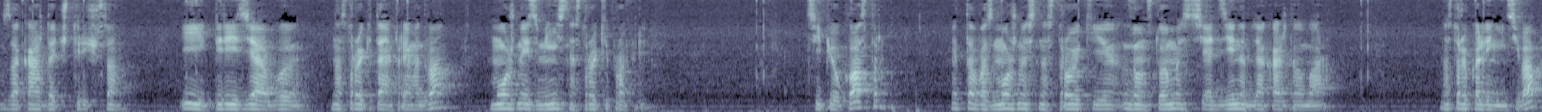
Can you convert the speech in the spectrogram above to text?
за каждые 4 часа. И перейдя в настройки TimeFrame 2, можно изменить настройки профилей. TPO кластер – это возможность настройки зон стоимости отдельно для каждого бара. Настройка линии TWAP.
